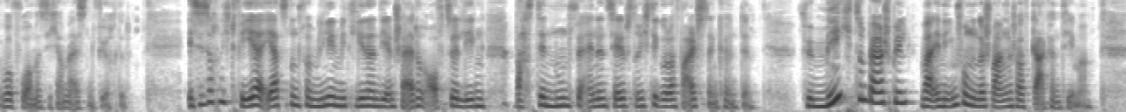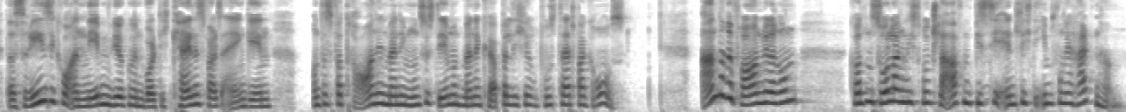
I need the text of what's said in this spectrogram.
wovor man sich am meisten fürchtet. Es ist auch nicht fair, Ärzten und Familienmitgliedern die Entscheidung aufzuerlegen, was denn nun für einen selbst richtig oder falsch sein könnte. Für mich zum Beispiel war eine Impfung in der Schwangerschaft gar kein Thema. Das Risiko an Nebenwirkungen wollte ich keinesfalls eingehen und das Vertrauen in mein Immunsystem und meine körperliche Robustheit war groß. Andere Frauen wiederum konnten so lange nicht ruhig schlafen, bis sie endlich die Impfung erhalten haben.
